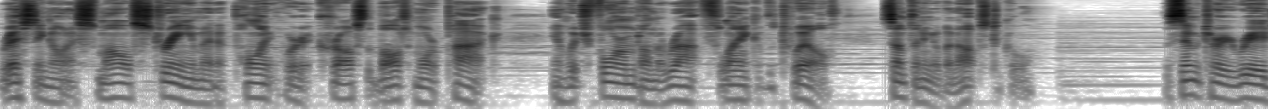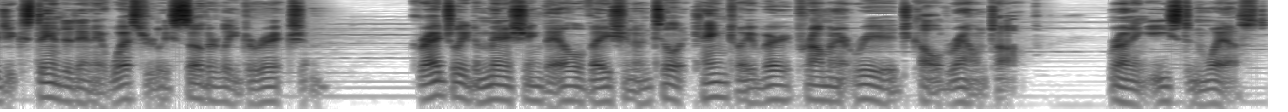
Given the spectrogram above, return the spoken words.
resting on a small stream at a point where it crossed the Baltimore Pike, and which formed on the right flank of the 12th, something of an obstacle. The cemetery ridge extended in a westerly southerly direction, gradually diminishing the elevation until it came to a very prominent ridge called Round Top, running east and west.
